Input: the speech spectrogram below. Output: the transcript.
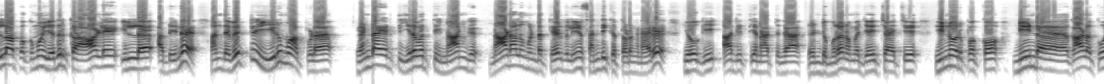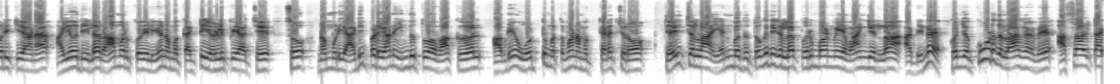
எல்லா பக்கமும் எதிர்க்க ஆளே இல்லை அப்படின்னு அந்த வெற்றி இருமாப்புல ரெண்டாயிரத்தி இருபத்தி நான்கு நாடாளுமன்ற தேர்தலையும் சந்திக்க தொடங்கினாரு யோகி ஆதித்யநாத்துங்க. ரெண்டு முறை நம்ம ஜெயிச்சாச்சு. இன்னொரு பக்கம் நீண்ட கால கோரிக்கையான அயோத்தியில ராமர் கோயிலையும் நம்ம கட்டி எழுப்பியாச்சு. ஸோ நம்முடைய அடிப்படையான இந்துத்துவ வாக்குகள் அப்படியே ஒட்டுமொத்தமா நமக்கு கிடைச்சிரும். ஜெயிச்சிடலாம் எண்பது தொகுதிகளில் பெரும்பான்மையை வாங்கிடலாம் அப்படின்னு கொஞ்சம் கூடுதலாகவே அசால்ட்டா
